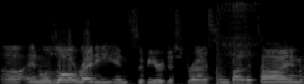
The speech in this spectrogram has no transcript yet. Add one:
uh, and was already in severe distress. And by the time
